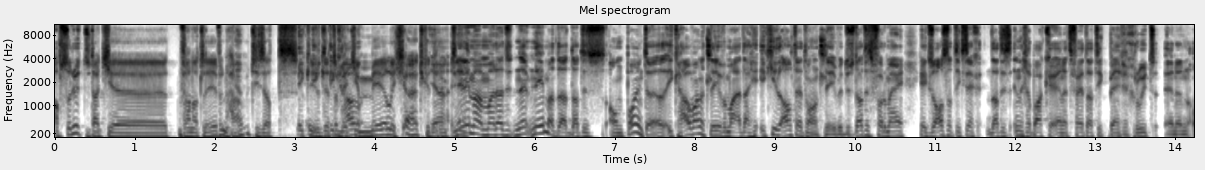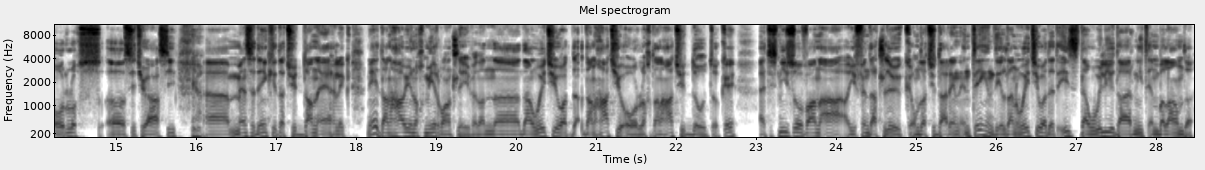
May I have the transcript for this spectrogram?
Absoluut. Dat je van het leven houdt. Is dat, ik, is dat een beetje melig uitgedrukt? Ja, nee, nee, maar, maar, dat, nee, nee, maar dat, dat is on point. Hè. Ik hou van het leven, maar dat, ik hield altijd van het leven. Dus dat is voor mij... Kijk, zoals dat ik zeg, dat is ingebakken in het feit dat ik ben gegroeid in een oorlogssituatie. Uh, ja. uh, mensen denken dat je dan eigenlijk... Nee, dan hou je nog meer van het leven. Dan, uh, dan weet je wat... Dan haat je oorlog, dan haat je dood, oké? Het is niet zo van, ah, je vindt dat leuk, omdat je daarin... Integendeel, dan weet je wat het is, dan wil je daar niet in belanden.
